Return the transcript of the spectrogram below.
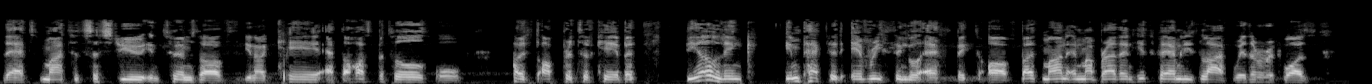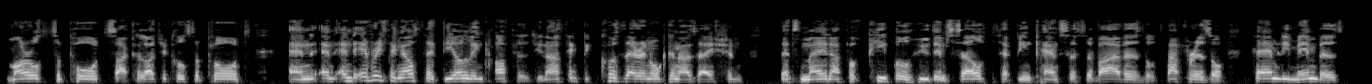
that might assist you in terms of you know care at the hospitals or post-operative care, but DL Link impacted every single aspect of both mine and my brother and his family's life, whether it was moral support, psychological support, and, and, and everything else that DL Link offers. You know, I think because they're an organization that's made up of people who themselves have been cancer survivors or sufferers or family members.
